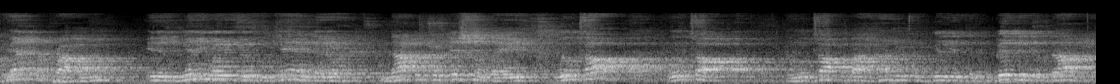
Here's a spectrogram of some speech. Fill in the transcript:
prevent the problem in as many ways as we can that are not the traditional ways? We'll talk, we'll talk, and we'll talk about hundreds of millions and billions of dollars.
